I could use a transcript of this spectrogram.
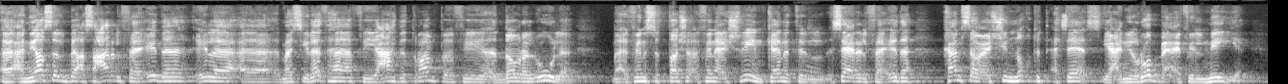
أن يصل بأسعار الفائدة إلى مثيلتها في عهد ترامب في الدورة الأولى 2016 2020 كانت سعر الفائدة 25 نقطة أساس يعني ربع في المية.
